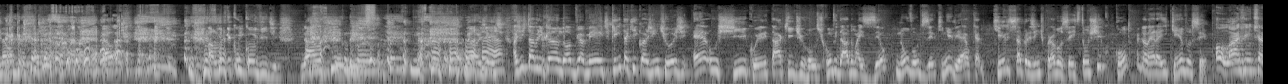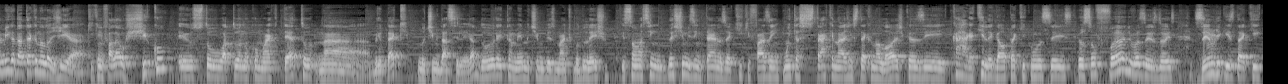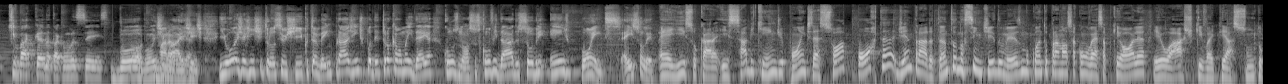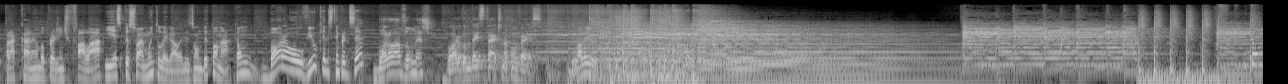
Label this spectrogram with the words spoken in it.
não. a Lori com Covid. Não, não, gente, a gente tá brincando, obviamente. Quem tá aqui com a gente hoje é o Chico. Ele tá aqui de host convidado, mas eu não vou dizer quem ele é. Eu quero que ele se apresente para vocês. Então, Chico, conta pra galera aí quem é você. Olá, gente amiga da tecnologia. Aqui quem fala é o Chico. Eu estou atuando como arquiteto na Biotech, no time da aceleradora e também no time do Smart Modulation, que são assim dois times internos aqui que fazem muitas traquinagens tecnológicas e cara, que legal estar tá aqui com vocês. Eu sou fã de vocês dois. Sempre quis estar aqui. Que bacana estar com vocês. Boa, oh, bom demais, maravilha. gente. E hoje a gente trouxe o Chico também pra gente poder trocar uma ideia com os nossos convidados sobre endpoints. É isso, Lê? É isso, cara. E sabe que endpoints é só a porta de entrada, tanto no sentido mesmo quanto pra nossa conversa, porque olha, eu acho que vai ter assunto pra caramba pra gente falar. E esse pessoal é muito legal, eles vão detonar. Então, bora ouvir o que eles têm pra dizer? Bora lá, vamos nessa. Bora, vamos dar start na conversa. Valeu!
